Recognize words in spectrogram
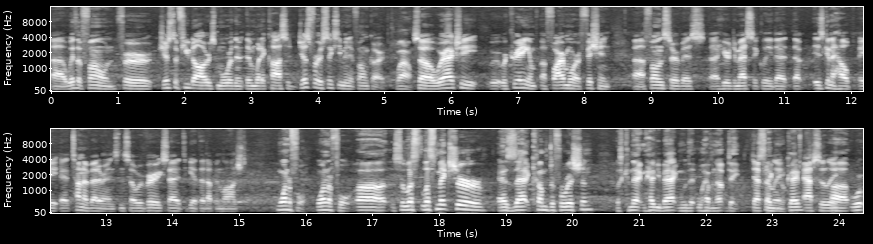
uh, with a phone for just a few dollars more than, than what it costed just for a 60 minute phone card. Wow. So we're actually we're creating a, a far more efficient uh, phone service uh, here domestically that, that is going to help a, a, ton of veterans, and so we're very excited to get that up and launched. Wonderful, wonderful. Uh, so let's let's make sure as that comes to fruition, let's connect and have you back, and we'll, have an update. Definitely, segment, okay, absolutely. Uh, we're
